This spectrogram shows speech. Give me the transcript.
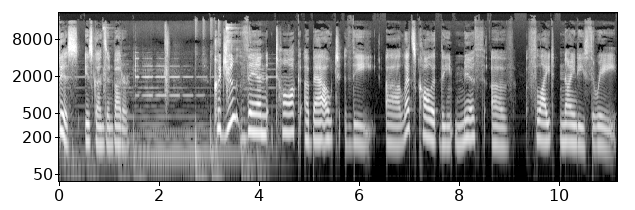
This is Guns and Butter. Could you then talk about the, uh, let's call it the myth of Flight 93?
